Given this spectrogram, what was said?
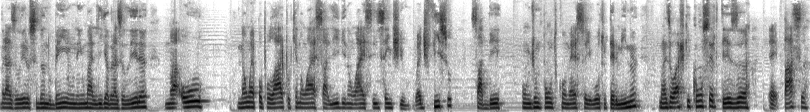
brasileiro se dando bem, ou nenhuma liga brasileira, uma, ou não é popular porque não há essa liga e não há esse incentivo. É difícil saber onde um ponto começa e o outro termina, mas eu acho que com certeza é, passa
